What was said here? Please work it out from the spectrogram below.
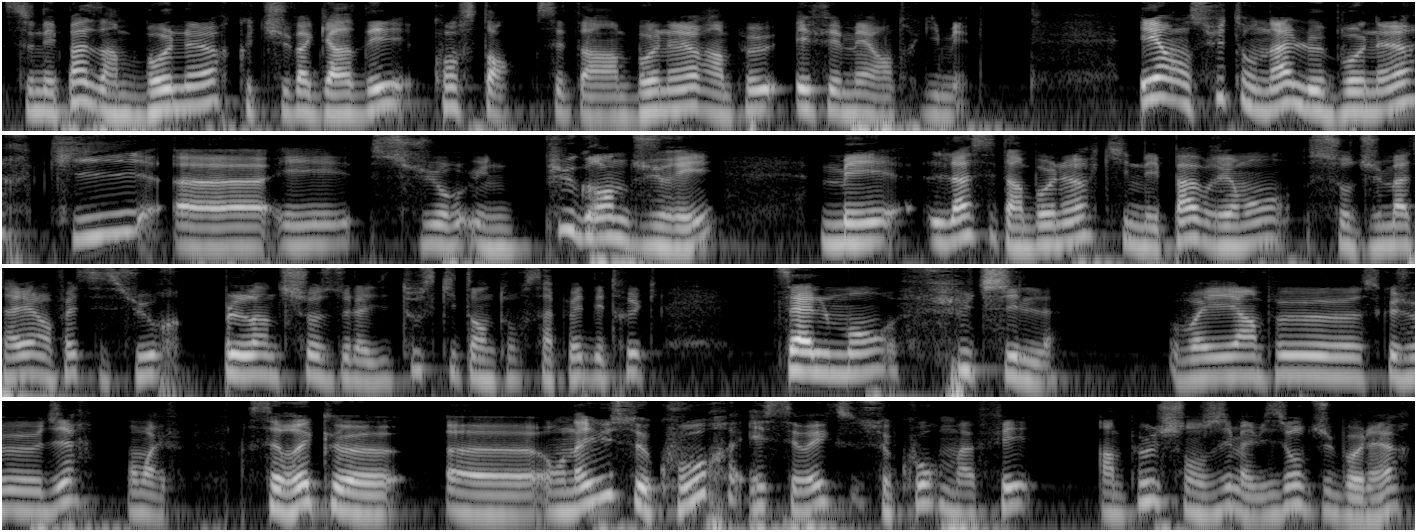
ce n'est pas un bonheur que tu vas garder constant. C'est un bonheur un peu éphémère, entre guillemets. Et ensuite, on a le bonheur qui euh, est sur une plus grande durée. Mais là, c'est un bonheur qui n'est pas vraiment sur du matériel. En fait, c'est sur plein de choses de la vie. Tout ce qui t'entoure. Ça peut être des trucs tellement futiles. Vous voyez un peu ce que je veux dire? Bon bref. C'est vrai que euh, on a eu ce cours et c'est vrai que ce cours m'a fait un peu changer ma vision du bonheur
